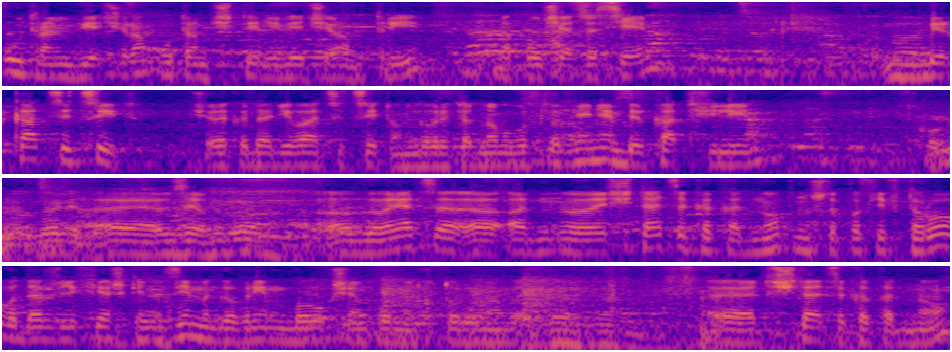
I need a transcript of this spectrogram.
утром вечером, утром 4, вечером 3, да, получается 7. Биркат цицит, человек, когда одевает цицит, он говорит одно благословение, биркат филин, э. Э, говорятся, э, считается как одно, потому что после второго, даже лифешки на мы говорим Барух Шем Помер, который он Это считается как одно.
